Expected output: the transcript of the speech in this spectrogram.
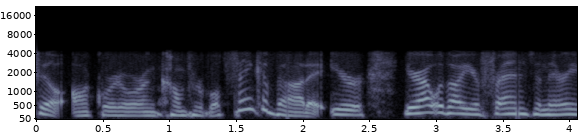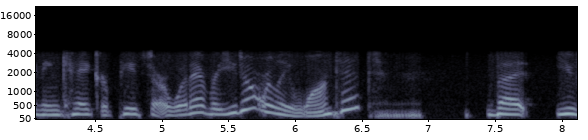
feel awkward or uncomfortable. Think about it. You're you're out with all your friends and they're eating cake or pizza or whatever. You don't really want it, but you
